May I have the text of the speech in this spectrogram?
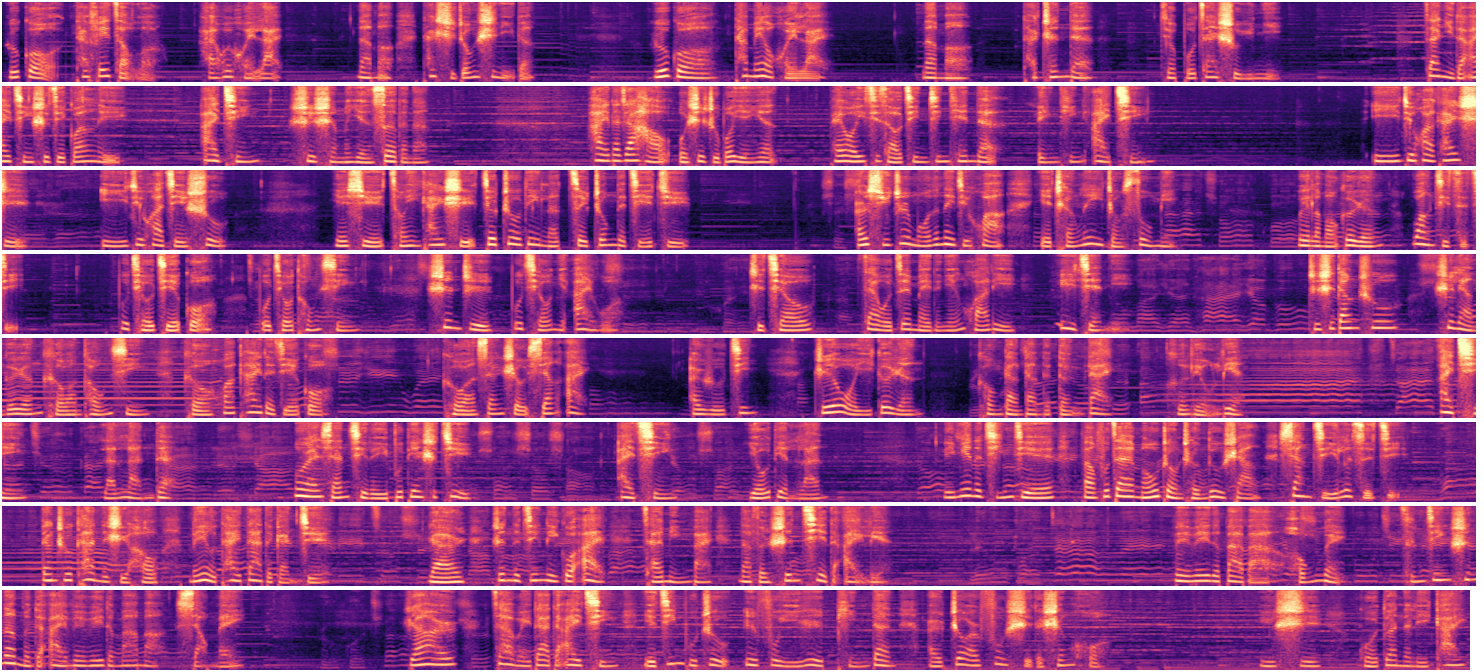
如果它飞走了，还会回来，那么它始终是你的；如果它没有回来，那么它真的就不再属于你。在你的爱情世界观里，爱情是什么颜色的呢？嗨，大家好，我是主播妍妍，陪我一起走进今天的聆听爱情。以一句话开始，以一句话结束，也许从一开始就注定了最终的结局。而徐志摩的那句话也成了一种宿命：为了某个人忘记自己，不求结果，不求同行，甚至不求你爱我，只求在我最美的年华里遇见你。只是当初。是两个人渴望同行、渴望花开的结果，渴望相守相爱，而如今，只有我一个人，空荡荡的等待和留恋。爱情，蓝蓝的，蓦然想起了一部电视剧。爱情，有点蓝，里面的情节仿佛在某种程度上像极了自己。当初看的时候没有太大的感觉，然而真的经历过爱，才明白那份深切的爱恋。魏巍的爸爸宏伟，曾经是那么的爱魏巍的妈妈小梅。然而，再伟大的爱情也经不住日复一日平淡而周而复始的生活。于是，果断的离开。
